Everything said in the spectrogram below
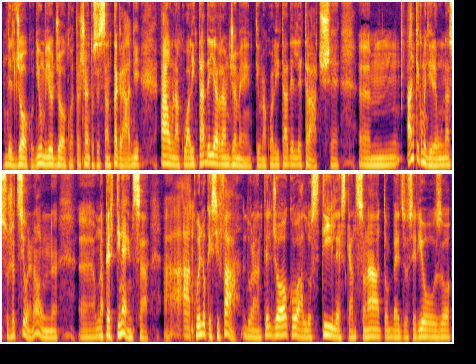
del gioco, di un videogioco a 360 gradi, ha una qualità degli arrangiamenti, una qualità delle tracce, um, anche come dire un'associazione, no? Un, uh, una pertinenza a, a, quello che si fa durante il gioco, allo stile scanzonato, mezzo serioso,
